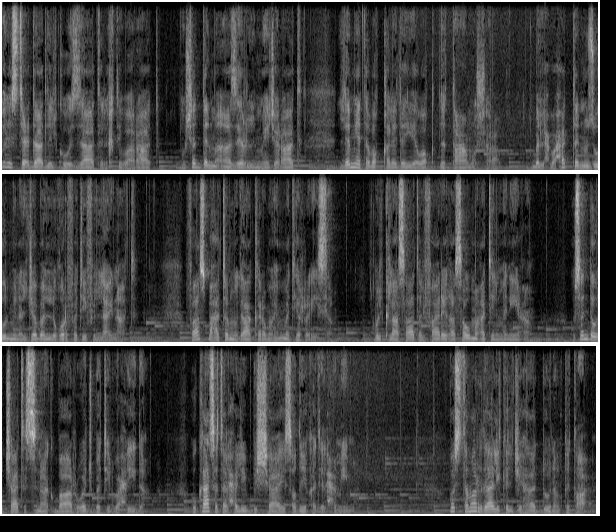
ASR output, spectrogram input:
والاستعداد لل quiz ات الاختبارات وشد المآزر لل major ات لم يتبقى لدي وقت للطعام والشراب بل وحتى النزول من الجبل لغرفتي في ال line ات. فأصبحت المذاكرة مهمتي الرئيسة وال class ات الفارغة صومعتي المنيعة وسندوتشات ال snack bar وجبتي الوحيدة وكاسة الحليب بالشاي صديقتي الحميمة. واستمر ذلك الجهاد دون انقطاع.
